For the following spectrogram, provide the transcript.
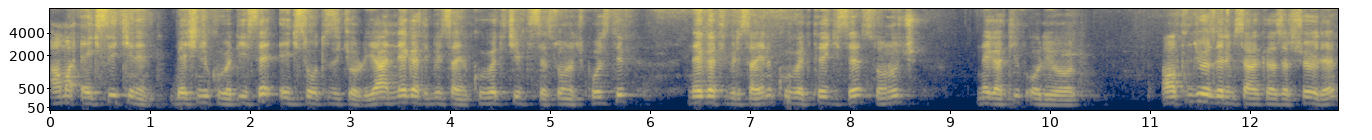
Ama eksi 2'nin 5. kuvveti ise eksi 32 olur. Yani negatif bir sayının kuvveti çift ise sonuç pozitif. Negatif bir sayının kuvveti tek ise sonuç negatif oluyor. 6. özelliğim ise arkadaşlar şöyle.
